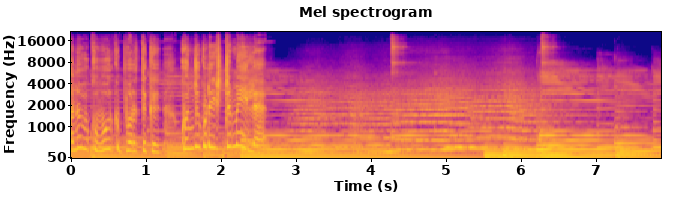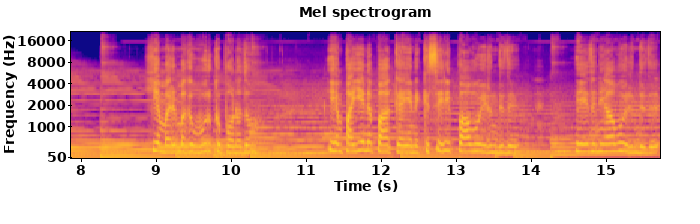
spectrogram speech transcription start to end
அனுவுக்கு ஊருக்கு போறதுக்கு கொஞ்சம் கூட இஷ்டமே இல்லை. என் மருமக ஊருக்கு போனதும் என் பையனை பார்க்க எனக்கு சிரிப்பாகவும் இருந்தது வேதனையாகவும் இருந்தது.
